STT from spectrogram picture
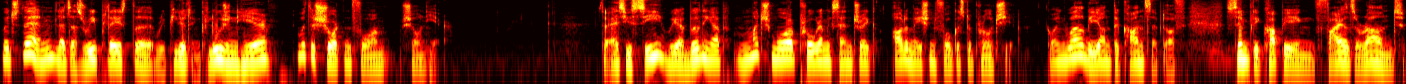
Which then lets us replace the repeated inclusion here with the shortened form shown here. So as you see, we are building up much more programming-centric, automation-focused approach here, going well beyond the concept of simply copying files around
